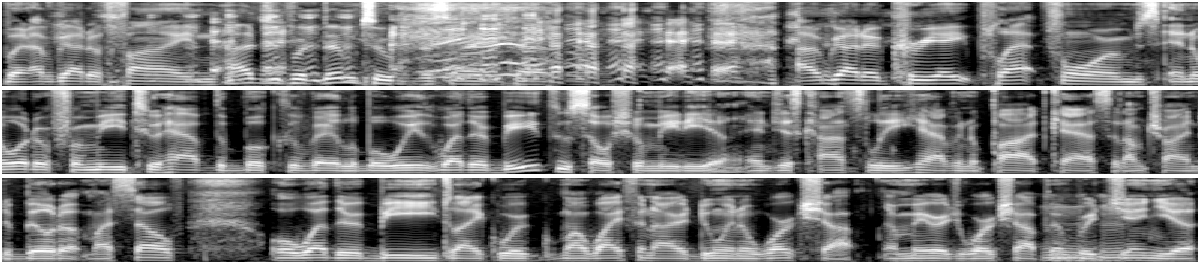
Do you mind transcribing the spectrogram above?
but I've got to find How'd you put them two in the same category? I've got to create platforms in order for me to have the books available, whe- whether it be through social media and just constantly having a podcast that I'm trying to build up myself, or whether it be like where my wife and I are doing a workshop, a marriage workshop in Virginia.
